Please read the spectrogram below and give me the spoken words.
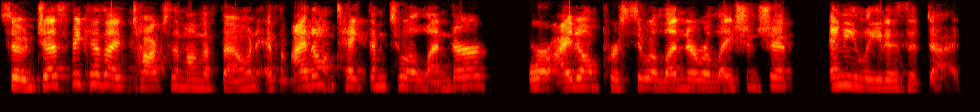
So just because I talk to them on the phone, if I don't take them to a lender or I don't pursue a lender relationship, any lead is a dud.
